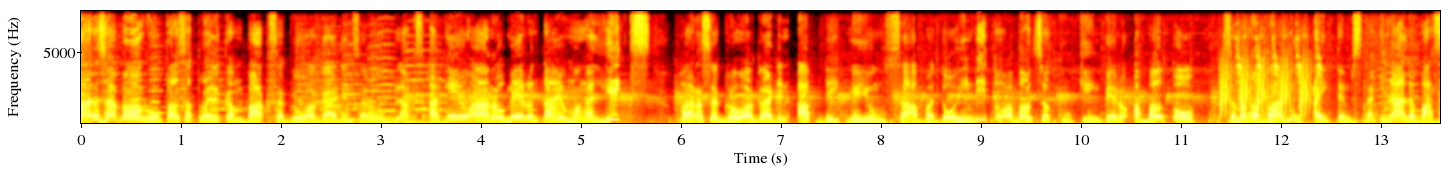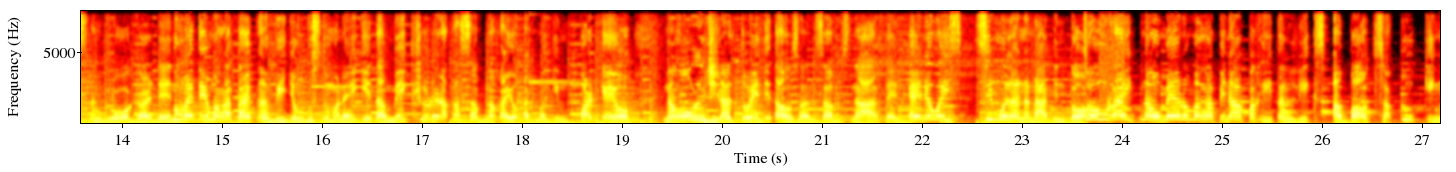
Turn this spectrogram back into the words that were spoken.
Para sa mga Rupals at welcome back sa Grow a Garden sa Roblox. At ngayong araw, meron tayong mga leaks para sa Grow a Garden update ngayong Sabado. Hindi to about sa cooking, pero about to sa mga bagong items na ilalabas ng Grow a Garden. Kung ito yung mga type ng video gusto mo nakikita, make sure na nakasub na kayo at maging part kayo ng original 20,000 subs natin. Anyways, simulan na natin to. So right now, meron mga pinapakitang leaks about sa cooking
